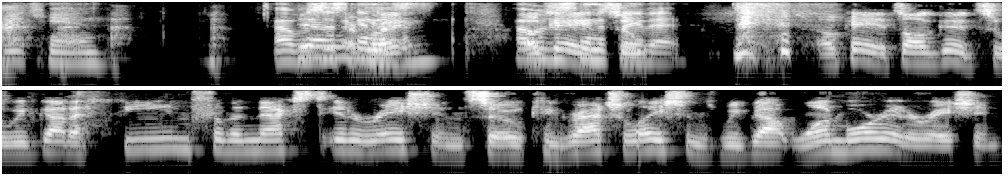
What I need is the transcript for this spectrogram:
We can. I was yeah, just gonna. Right. I was okay, just gonna so, say that. okay, it's all good. So we've got a theme for the next iteration. So congratulations, we've got one more iteration.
